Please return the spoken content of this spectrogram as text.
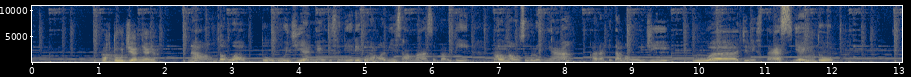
Waktu Hmm. ujiannya ya? Nah, untuk waktu ujiannya itu sendiri kurang lebih sama seperti tahun-tahun sebelumnya karena kita menguji dua jenis tes yaitu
